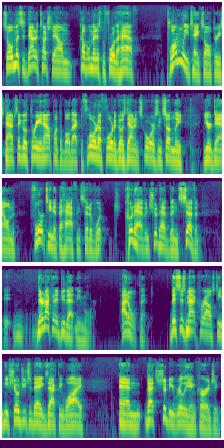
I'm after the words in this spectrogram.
so Ole Miss is down a touchdown a couple minutes before the half. Plumlee takes all three snaps. They go three and out, punt the ball back to Florida. Florida goes down and scores, and suddenly you're down 14 at the half instead of what could have and should have been seven. They're not going to do that anymore. I don't think. This is Matt Corral's team. He showed you today exactly why, and that should be really encouraging.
